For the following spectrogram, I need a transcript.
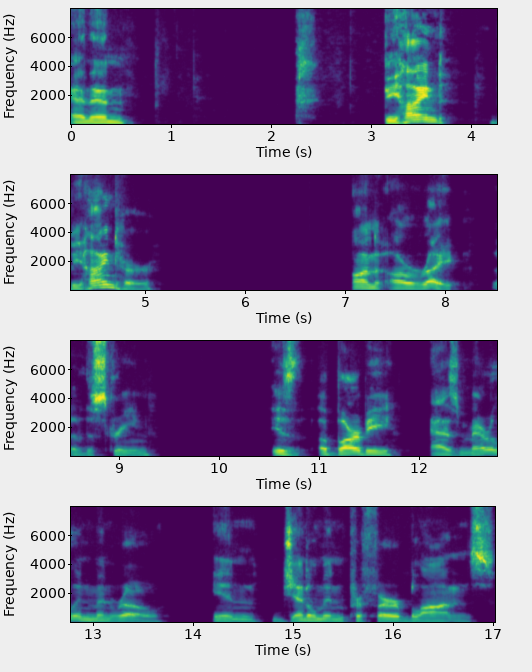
And then behind behind her on our right of the screen is a Barbie as Marilyn Monroe in Gentlemen Prefer Blondes.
